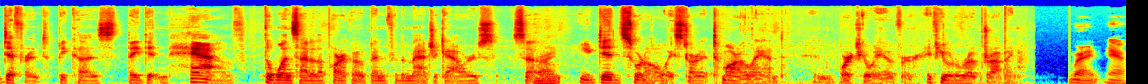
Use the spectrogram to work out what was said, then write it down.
different because they didn't have the one side of the park open for the magic hours so Right. you did sort of always start at tomorrowland and work your way over if you were rope dropping Right. Yeah.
